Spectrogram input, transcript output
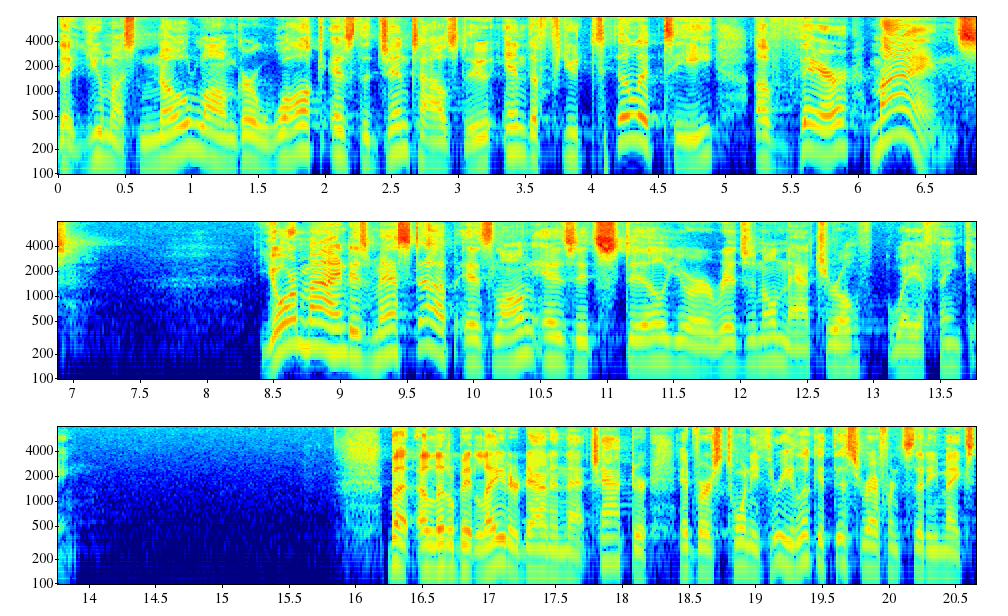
that you must no longer walk as the Gentiles do in the futility of their minds. Your mind is messed up as long as it's still your original natural way of thinking. But a little bit later down in that chapter, at verse 23, look at this reference that he makes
